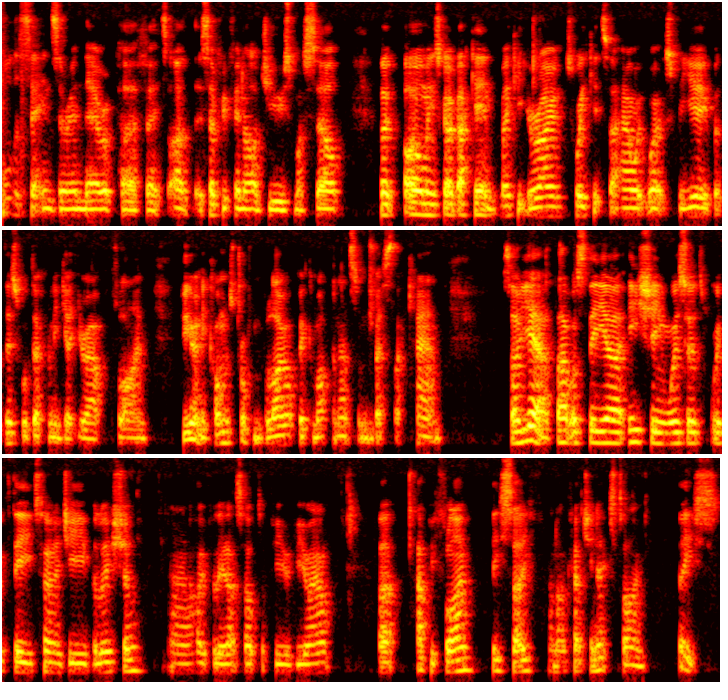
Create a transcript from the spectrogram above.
All the settings are in there are perfect. I, it's everything I'd use myself. But by all means, go back in, make it your own, tweak it to how it works for you. But this will definitely get you out flying. If you got any comments, drop them below. I'll pick them up and answer them the best I can. So yeah, that was the uh, Wizard with the Turnigy Evolution. Uh, hopefully that's helped a few of you out. But happy flying, be safe, and I'll catch you next time. Peace.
